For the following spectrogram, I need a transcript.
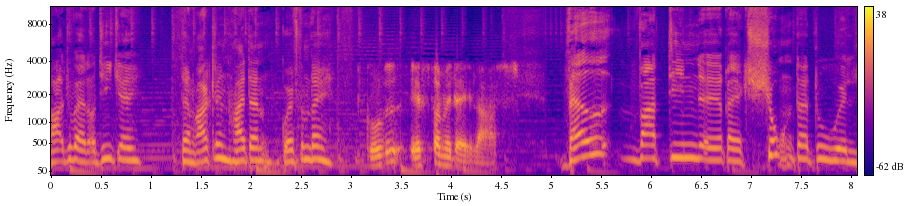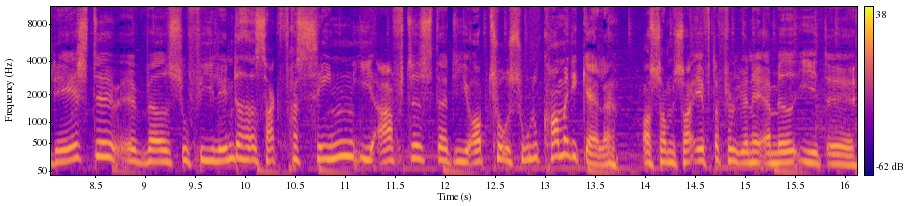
radiovært og DJ, Dan Raklin. Hej Dan, god eftermiddag. God eftermiddag, Lars. Hvad var din øh, reaktion, da du øh, læste, øh, hvad Sofie Linde havde sagt fra scenen i aftes, da de optog Zulu Comedy Gala, og som så efterfølgende er med i et øh,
